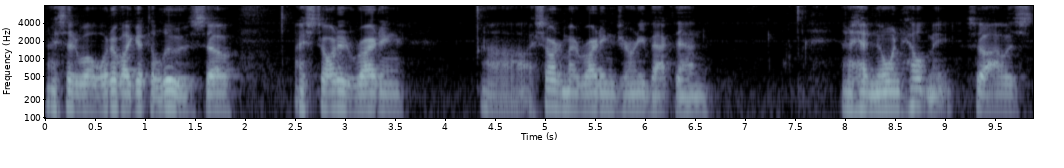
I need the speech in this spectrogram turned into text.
And I said, well, what have I got to lose? So I started writing. Uh, I started my writing journey back then, and I had no one to help me. So I was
